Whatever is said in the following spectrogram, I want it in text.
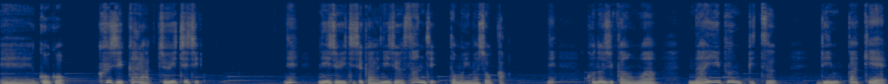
えー、午後9時から11時、ね、21時から23時とも言いましょうか。ね、この時間は内分泌、リンパ系、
